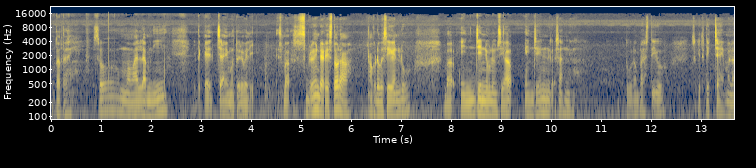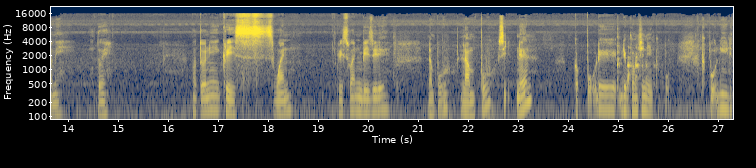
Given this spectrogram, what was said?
Motor atas ni. So, malam ni Kita kecai motor dia balik. Sebab sebelum ni dah restore dah. Aku dah bersihkan dulu. Sebab enjin dia belum siap. Enjin dekat sana. Tu dalam plastik tu. So, kita kecai malam ni Motor ni. Motor ni Chris One. Chris One beza dia. Lampu Lampu Signal. Kepuk dia Dia bukan macam ni Kepuk. Kepuk ni dia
